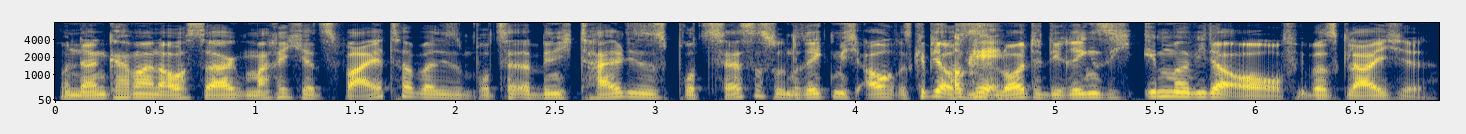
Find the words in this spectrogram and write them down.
und dann kann man auch sagen, mache ich jetzt weiter bei diesem Prozess, bin ich Teil dieses Prozesses und reg mich auch. Es gibt ja auch okay. Leute, die regen sich immer wieder auf über das Gleiche.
